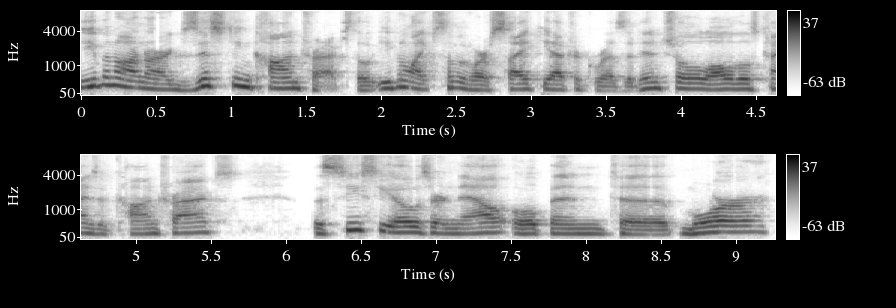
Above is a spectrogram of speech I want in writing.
Even on our existing contracts, though, even like some of our psychiatric residential, all those kinds of contracts, the CCOs are now open to more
